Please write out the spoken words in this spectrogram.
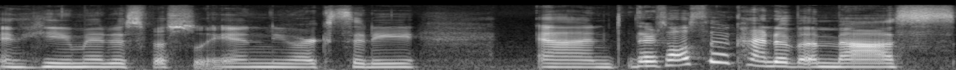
and humid, especially in New York City. And there's also kind of a mass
